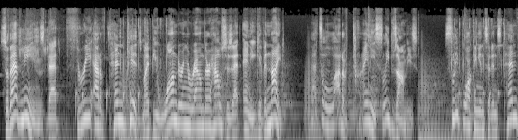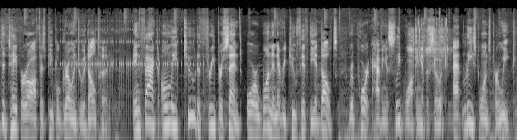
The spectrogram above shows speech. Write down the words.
So that means that 3 out of 10 kids might be wandering around their houses at any given night. That's a lot of tiny sleep zombies. Sleepwalking incidents tend to taper off as people grow into adulthood. In fact, only 2 to 3%, or 1 in every 250 adults, report having a sleepwalking episode at least once per week.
